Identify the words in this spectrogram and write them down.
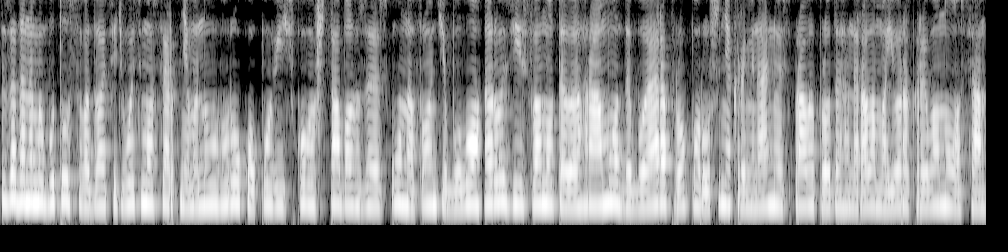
За даними Бутусова, 28 серпня минулого року по військових штабах ЗСУ на фронті було розіслано телеграму ДБР про порушення кримінальної справи проти генерала-майора Кривоноса.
